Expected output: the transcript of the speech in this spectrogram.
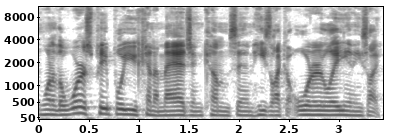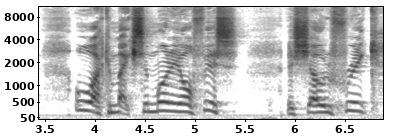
one of the worst people you can imagine, comes in. He's like an orderly, and he's like, "Oh, I can make some money off this, a show freak."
